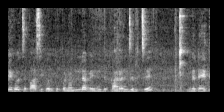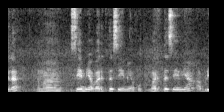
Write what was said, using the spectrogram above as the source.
வேக வச்ச பாசிப்பருப்பு இப்போ நல்லா வெந்து கரைஞ்சிருச்சு. இந்த டயத்தில் நம்ம சேமியா வறுத்த சேமியா போட்டு வறுத்த சேமியா அப்படி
